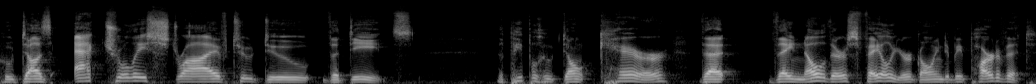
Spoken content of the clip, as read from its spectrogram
who does actually strive to do the deeds. The people who don't care that they know there's failure going to be part of it.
